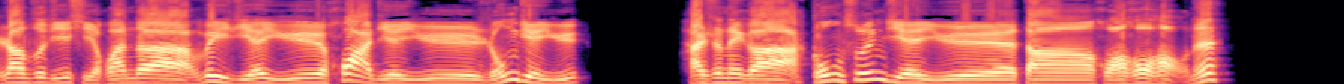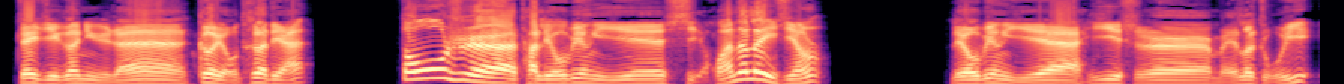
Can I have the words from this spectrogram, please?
让自己喜欢的魏婕妤、华婕妤、荣婕妤，还是那个公孙婕妤当皇后好呢？这几个女人各有特点，都是他刘病已喜欢的类型。刘病已一时没了主意，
